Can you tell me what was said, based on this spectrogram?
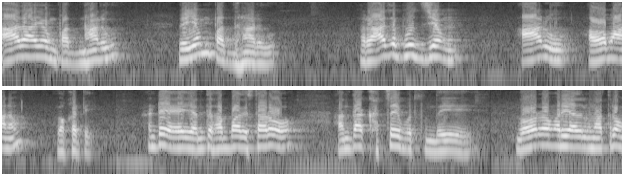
ఆదాయం పద్నాలుగు వ్యయం పద్నాలుగు రాజపూజ్యం ఆరు అవమానం ఒకటి. అంటే ఎంత సంపాదిస్తారో అంతా ఖర్చు అయిపోతుంది గౌరవ మర్యాదలు మాత్రం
